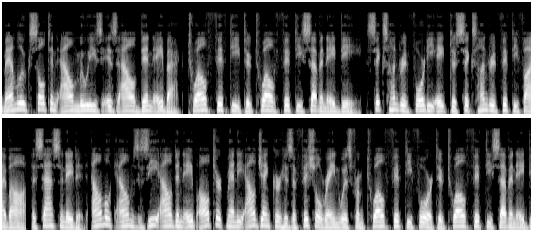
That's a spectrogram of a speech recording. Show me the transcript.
Mamluk Sultan al-Mu'iz Is al-Din Aibak (1250–1257 AD, 648–655 AH), assassinated. Al-Mulk Alms Z al-Din Aib al-Turkmani al-Jankar His official reign was from 1254 to 1257 AD.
